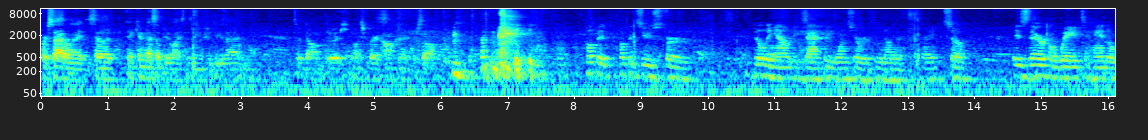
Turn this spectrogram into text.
for satellite, so it- it can mess up your licensing if you do that. So don't do it unless you're very confident in yourself. Puppet, Puppet's used for building out exactly one server to another, right? So is there a way to handle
